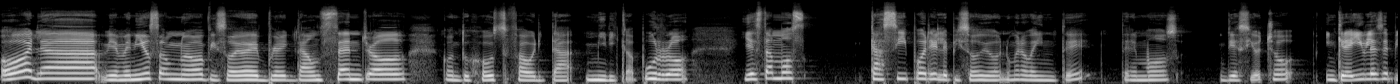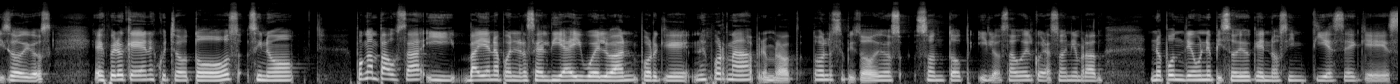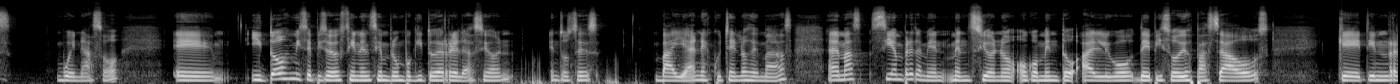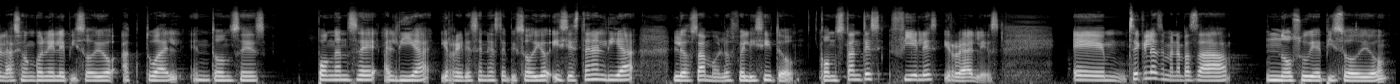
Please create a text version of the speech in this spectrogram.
Hola, bienvenidos a un nuevo episodio de Breakdown Central con tu host favorita Miri Capurro. Y estamos casi por el episodio número 20. Tenemos 18 increíbles episodios. Espero que hayan escuchado todos. Si no, pongan pausa y vayan a ponerse al día y vuelvan, porque no es por nada, pero en verdad todos los episodios son top y los hago del corazón y en verdad no pondría un episodio que no sintiese que es buenazo. Eh, y todos mis episodios tienen siempre un poquito de relación, entonces vayan, escuchen los demás. Además, siempre también menciono o comento algo de episodios pasados que tienen relación con el episodio actual, entonces pónganse al día y regresen a este episodio. Y si están al día, los amo, los felicito. Constantes, fieles y reales. Eh, sé que la semana pasada no subí episodio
